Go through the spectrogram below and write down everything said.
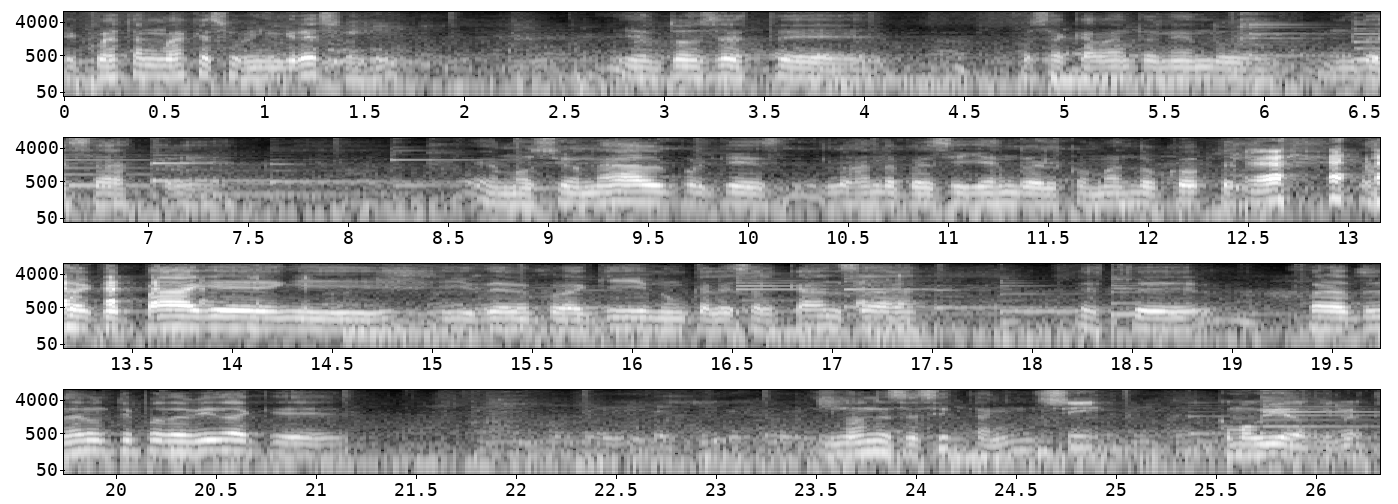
que cuestan más que sus ingresos. Y entonces este, pues acaban teniendo un desastre emocional porque los anda persiguiendo el comando COPE para que paguen y, y, deben por aquí, nunca les alcanza. Este, para tener un tipo de vida que no necesitan. Sí. ¿Cómo vive don Gilberto?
